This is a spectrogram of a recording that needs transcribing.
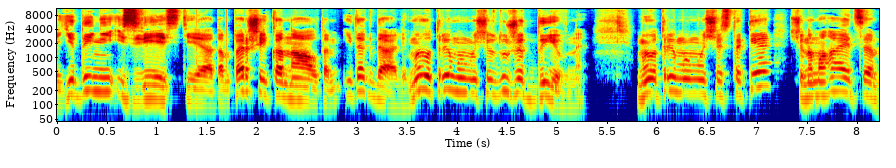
Єдині ізвістія, там перший канал там, і так далі. Ми отримуємо щось дуже дивне. Ми отримуємо щось таке, що намагається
